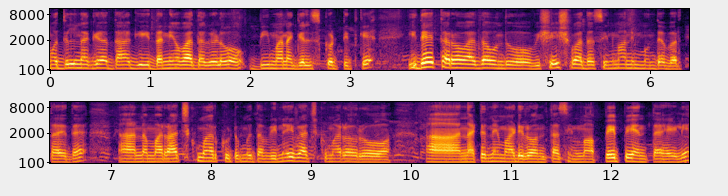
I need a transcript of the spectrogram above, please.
ಮೊದಲನೇದಾಗಿ ಧನ್ಯವಾದಗಳು ಭೀಮನ ಗೆಲ್ಲಿಸ್ಕೊಟ್ಟಿದ್ದಕ್ಕೆ ಇದೇ ಥರವಾದ ಒಂದು ವಿಶೇಷವಾದ ಸಿನಿಮಾ ನಿಮ್ಮ ಮುಂದೆ ಬರ್ತಾ ಇದೆ. ನಮ್ಮ ರಾಜ್ಕುಮಾರ್ ಕುಟುಂಬದ ವಿನಯ್ ರಾಜ್ಕುಮಾರ್ ಅವರು ನಟನೆ ಮಾಡಿರೋವಂಥ ಸಿನಿಮಾ ಪೇಪೆ ಅಂತ ಹೇಳಿ.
